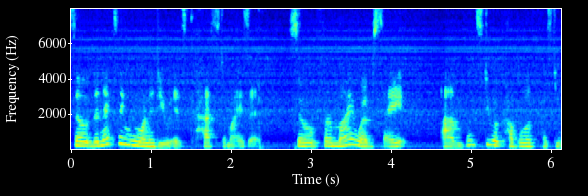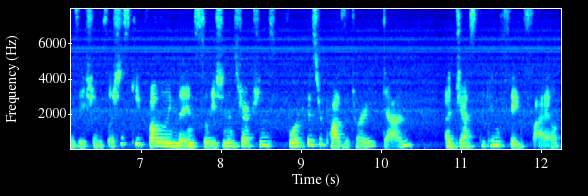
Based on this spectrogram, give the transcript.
So the next thing we want to do is customize it. So for my website, um, let's do a couple of customizations. Let's just keep following the installation instructions, fork this repository, done, adjust the config file.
